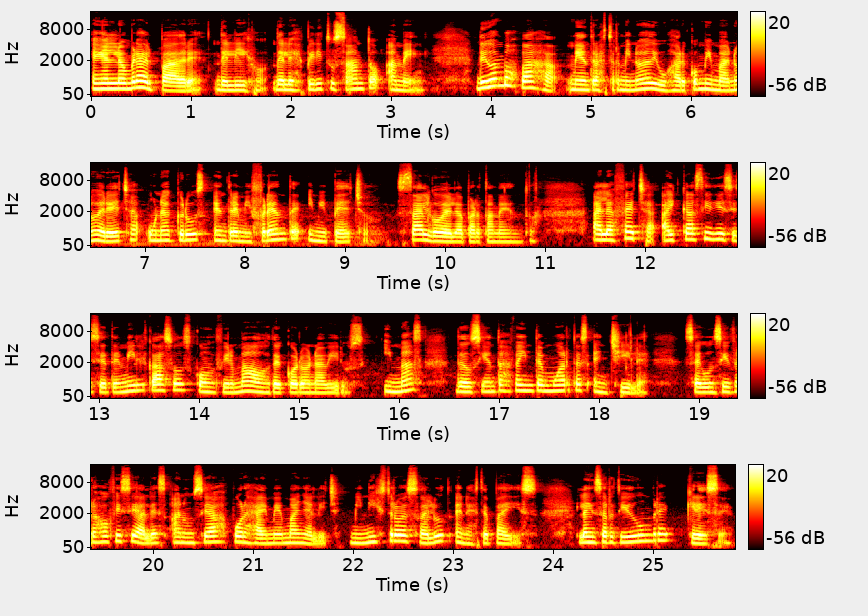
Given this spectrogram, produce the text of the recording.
En el nombre del Padre, del Hijo, del Espíritu Santo. Amén. Digo en voz baja mientras termino de dibujar con mi mano derecha una cruz entre mi frente y mi pecho. Salgo del apartamento. A la fecha hay casi 17.000 casos confirmados de coronavirus y más de 220 muertes en Chile, según cifras oficiales anunciadas por Jaime Mañalich, ministro de Salud en este país. La incertidumbre crece.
